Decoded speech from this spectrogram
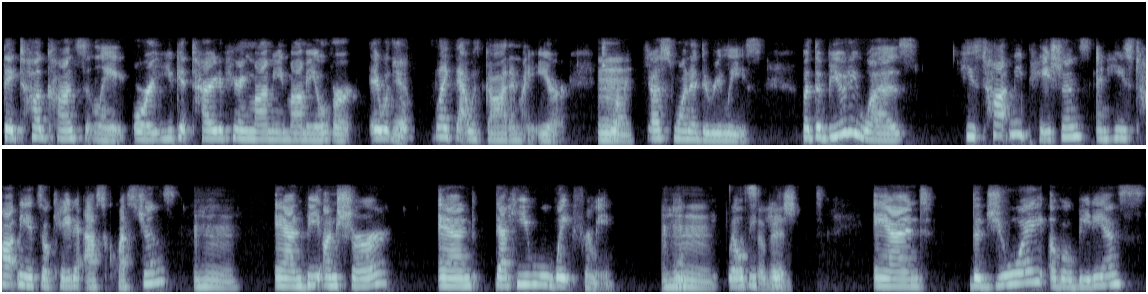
they tug constantly or you get tired of hearing mommy and mommy over. It was yeah. like that with God in my ear. To where mm. I just wanted the release. But the beauty was he's taught me patience and he's taught me it's okay to ask questions mm-hmm. and be unsure and that he will wait for me mm-hmm. and he will That's be so patient good. and the joy of obedience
